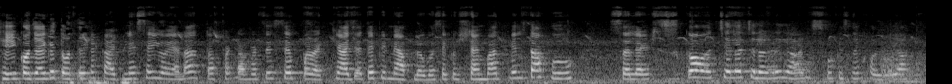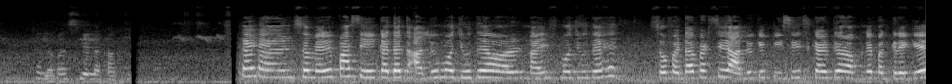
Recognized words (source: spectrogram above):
ठीक हो जाएगा, तोते का काटने से ही हो ना? तो फटाफट से इससे रख आ जाते फिर मैं आप लोगों से कुछ टाइम बाद मिलता हूँ। सो लेट्स गो चलो चलो, अरे यार, इसको किसने खोल दिया? चलो, बस ये लगा सो मेरे पास एक अदद आलू मौजूद है और नाइफ मौजूद है। सो फटाफट से आलू के पीसेस करते और अपने बकरे के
